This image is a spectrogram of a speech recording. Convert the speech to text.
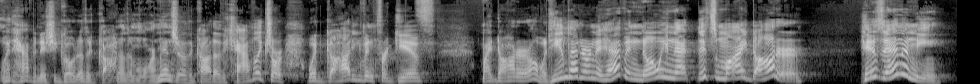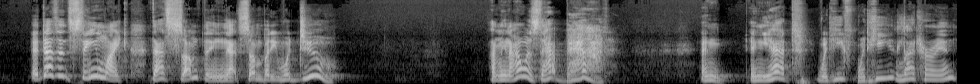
What happened? Did she go to the God of the Mormons or the God of the Catholics? Or would God even forgive my daughter all? Would he let her into heaven knowing that it's my daughter, his enemy? It doesn't seem like that's something that somebody would do. I mean, I was that bad. And and yet, would he, would he let her in?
